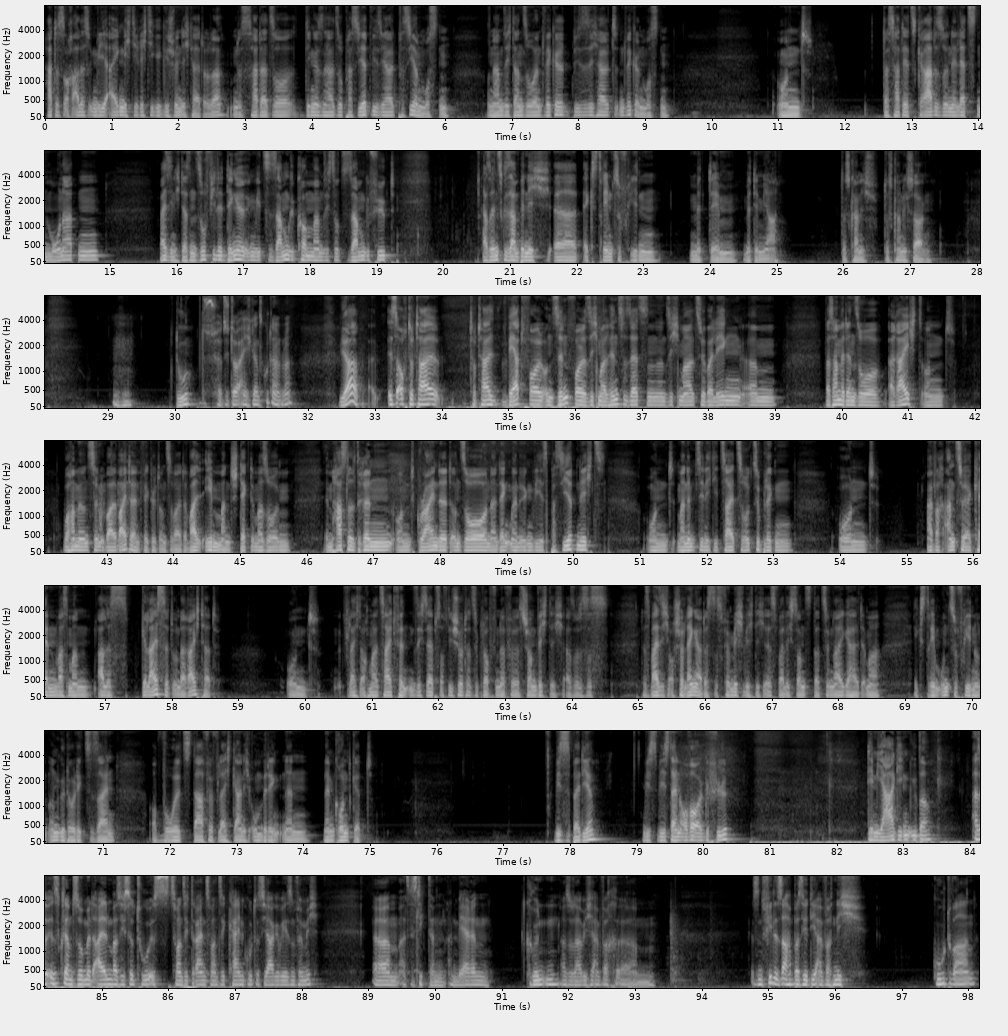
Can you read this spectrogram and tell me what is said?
hat es auch alles irgendwie eigentlich die richtige Geschwindigkeit, oder? Und es hat halt so, Dinge sind halt so passiert, wie sie halt passieren mussten. Und haben sich dann so entwickelt, wie sie sich halt entwickeln mussten. Und das hat jetzt gerade so in den letzten Monaten, weiß ich nicht, da sind so viele Dinge irgendwie zusammengekommen, haben sich so zusammengefügt. Also insgesamt bin ich äh, extrem zufrieden mit dem, mit dem Jahr. Das kann ich, das kann ich sagen. Du? Das hört sich doch eigentlich ganz gut an, oder? Ja, ist auch total, total wertvoll und sinnvoll, sich mal hinzusetzen und sich mal zu überlegen, ähm, was haben wir denn so erreicht und wo haben wir uns denn überall weiterentwickelt und so weiter. Weil eben, man steckt immer so im, im Hustle drin und grindet und so und dann denkt man irgendwie, es passiert nichts und man nimmt sich nicht die Zeit zurückzublicken und einfach anzuerkennen, was man alles geleistet und erreicht hat. Und vielleicht auch mal Zeit finden, sich selbst auf die Schulter zu klopfen, dafür ist schon wichtig. Also das ist, das weiß ich auch schon länger, dass das für mich wichtig ist, weil ich sonst dazu neige, halt immer extrem unzufrieden und ungeduldig zu sein, obwohl es dafür vielleicht gar nicht unbedingt einen, einen Grund gibt. Wie ist es bei dir? Wie ist, wie ist dein Overall-Gefühl? Dem Jahr gegenüber? Also insgesamt so mit allem, was ich so tue, ist 2023 kein gutes Jahr gewesen für mich. Ähm, also es liegt dann an mehreren Gründen. Also da habe ich einfach, ähm, es sind viele Sachen passiert, die einfach nicht gut waren,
